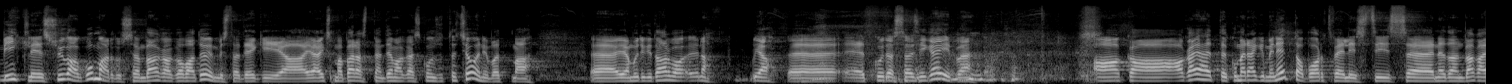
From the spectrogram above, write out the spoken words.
Mihkli ees sügav kummardus, see on väga kõva töö, mis ta tegi ja, ja eks ma pärast pean tema käest konsultatsiooni võtma. Äh, ja muidugi Tarvo, noh jah, äh, et kuidas see asi käib. aga, aga jah, et kui me räägime netoportfellist, siis äh, need on väga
